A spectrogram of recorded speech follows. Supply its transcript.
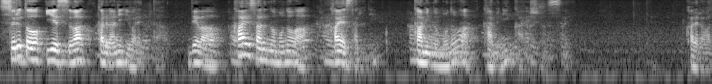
するとイエスは彼らに言われた。ではカエサルのものはカエサルに神のものは神に返しなさい。彼らは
